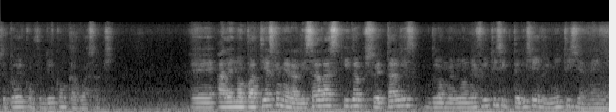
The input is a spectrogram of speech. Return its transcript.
se puede confundir con Kawasaki. eh, adenopatías generalizadas, hidrops fetalis, glomerulonefritis, ictericia y rinitis y anemia.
